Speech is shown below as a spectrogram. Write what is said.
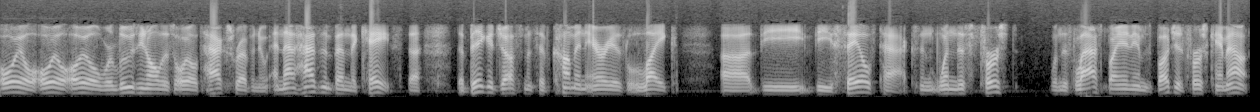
oil oil oil we're losing all this oil tax revenue and that hasn't been the case the the big adjustments have come in areas like uh, the the sales tax and when this first when this last biennium's budget first came out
